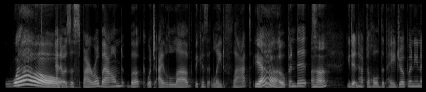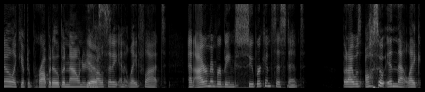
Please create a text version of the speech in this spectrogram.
Wow. And it was a spiral bound book, which I loved because it laid flat. When Yeah. you opened it, uh huh. You didn't have to hold the page open, you know, like you have to prop it open now when you're doing Bible study, and it laid flat. And I remember being super consistent, but I was also in that like,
